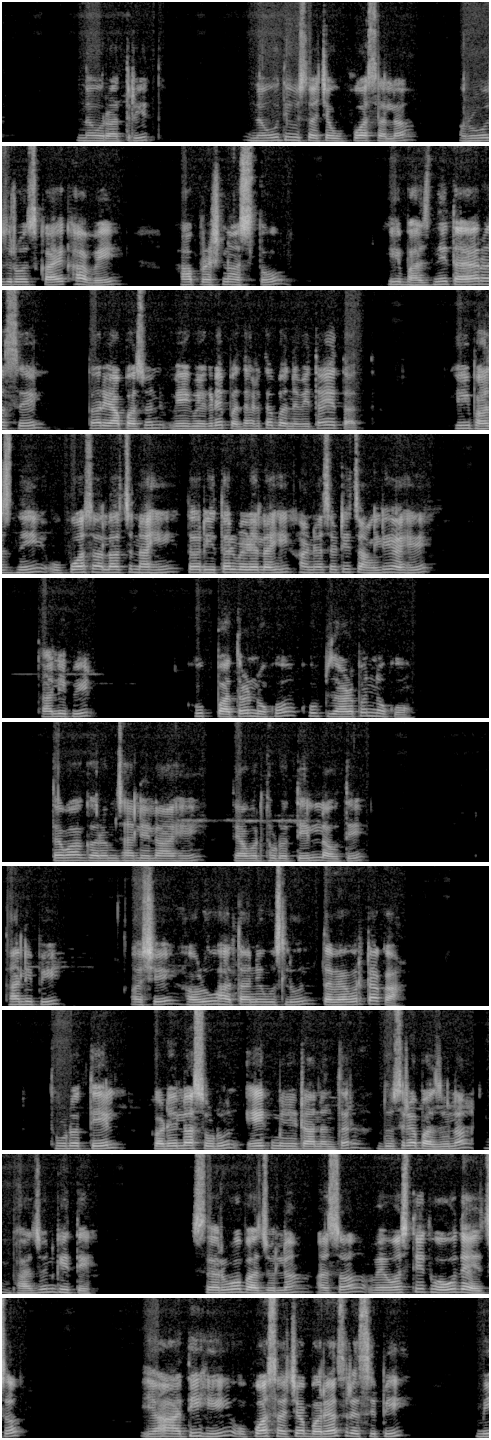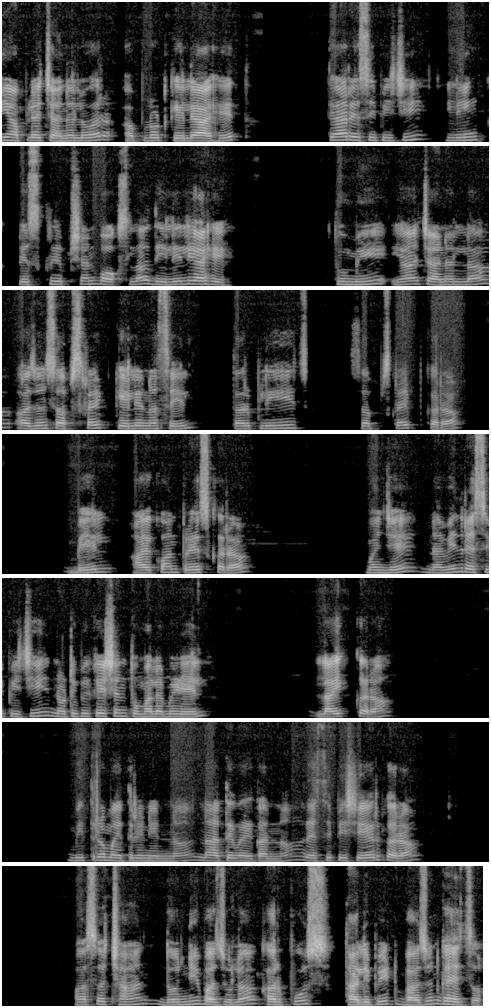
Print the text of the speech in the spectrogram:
नवरात्रीत नऊ दिवसाच्या उपवासाला रोज रोज काय खावे हा प्रश्न असतो. ही भाजणी तयार असेल तर यापासून वेगवेगळे पदार्थ बनविता येतात. ही भाजणी उपवासालाच नाही तर इतर वेळेलाही खाण्यासाठी चांगली आहे. थालीपीठ खूप पातळ नको खूप जाड पण नको. तवा गरम झालेला आहे त्यावर थोडं तेल लावते. थालीपीठ असे हळू हाताने उचलून तव्यावर टाका. थोडं तेल कडेला सोडून एक मिनिटानंतर दुसऱ्या बाजूला भाजून घेते. सर्व बाजूला असं व्यवस्थित होऊ द्यायचं. याआधीही उपवासाच्या बऱ्याच रेसिपी मी आपल्या चॅनलवर अपलोड केल्या आहेत. त्या रेसिपीची लिंक डिस्क्रिप्शन बॉक्सला दिलेली आहे. तुम्ही या चॅनलला अजून सबस्क्राईब केले नसेल तर प्लीज सबस्क्राईब करा. बेल आयकॉन प्रेस करा. म्हणजे नवीन रेसिपीची नोटिफिकेशन तुम्हाला मिळेल. लाईक करा. मित्रमैत्रिणींना नातेवाईकांना रेसिपी शेअर करा. असं छान दोन्ही बाजूला खरपूस थालीपीठ भाजून घ्यायचं.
